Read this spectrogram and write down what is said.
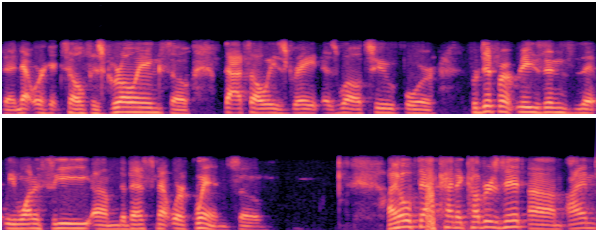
the network itself is growing, so that's always great as well too for for different reasons that we want to see um, the best network win. So I hope that kind of covers it. Um, I'm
